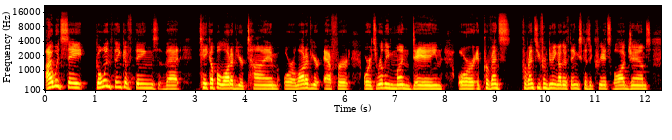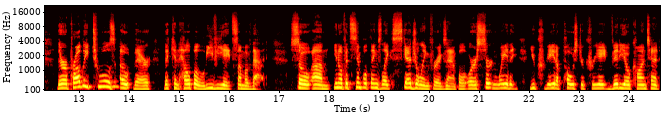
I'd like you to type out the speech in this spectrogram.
I would say go and think of things that take up a lot of your time or a lot of your effort or it's really mundane or it prevents prevents you from doing other things because it creates log jams there are probably tools out there that can help alleviate some of that so, um, you know, if it's simple things like scheduling, for example, or a certain way that you create a post or create video content,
